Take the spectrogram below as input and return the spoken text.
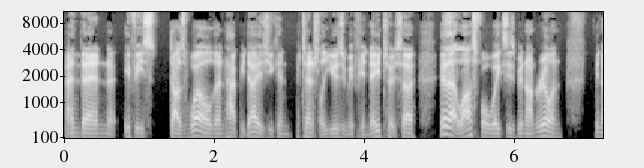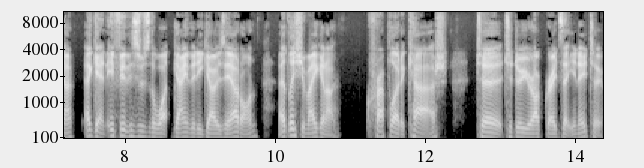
and then if he does well, then happy days. You can potentially use him if you need to. So yeah, that last four weeks he's been unreal. And you know, again, if this was the what game that he goes out on, at least you're making a crap load of cash to to do your upgrades that you need to.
